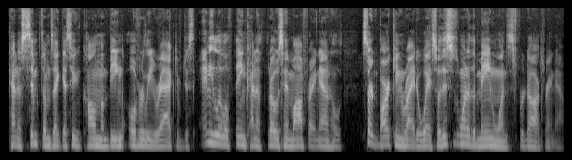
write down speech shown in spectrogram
kind of symptoms I guess you could call them of being overly reactive just any little thing kind of throws him off right now and he'll start barking right away so this is one of the main ones for dogs right now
